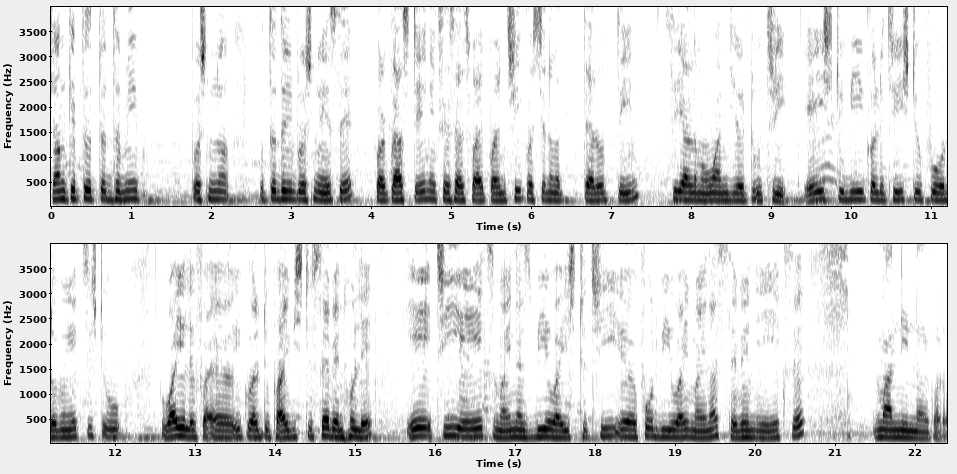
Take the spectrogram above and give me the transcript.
সংক্ষিপ্ত উত্তরধর্মী প্রশ্ন উত্তরধর্মী প্রশ্ন এসে for class ten exercise five point three question number তেরো তিন serial number one zero two three H two B equal to three two four এবং এক্স ইস টু ওয়াই হলে equal to five is to seven হলে A three A X minus B Y is to three four B Y minus seven A এক্সের মান নির্ণয় করো।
